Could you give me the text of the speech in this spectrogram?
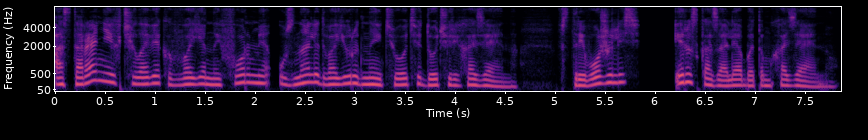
О стараниях человека в военной форме узнали двоюродные тети дочери хозяина, встревожились и рассказали об этом хозяину.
